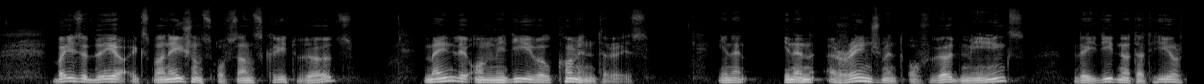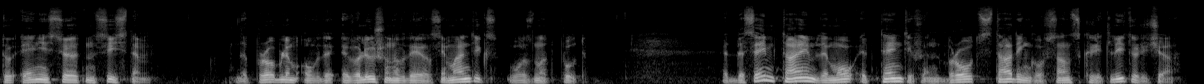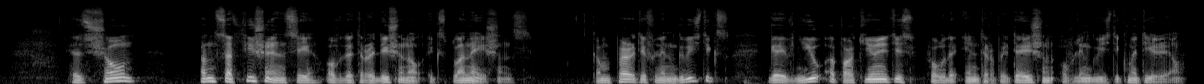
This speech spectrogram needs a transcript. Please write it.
based their explanations of Sanskrit words mainly on medieval commentaries. In an, in an arrangement of word meanings, they did not adhere to any certain system. The problem of the evolution of their semantics was not put. At the same time, the more attentive and broad studying of Sanskrit literature has shown insufficiency of the traditional explanations. Comparative linguistics gave new opportunities for the interpretation of linguistic material.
